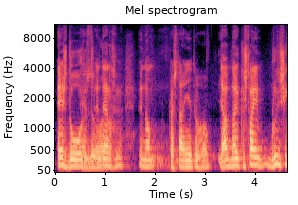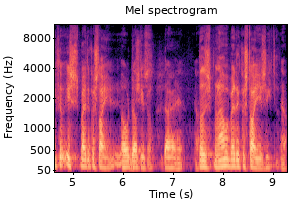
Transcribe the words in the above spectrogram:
esdorens en dergelijke. En dan, Kastanje toch ook? ja, nou, kastanje, bloedingsziekte is bij de kastanje. Oh, dat is daar. Ja. Dat is met name bij de kastanjeziekte. Ja.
